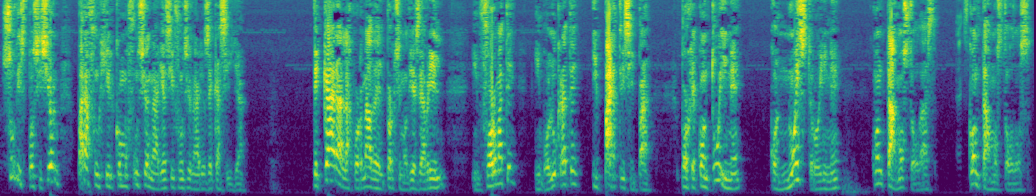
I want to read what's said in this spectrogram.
su disposición para fungir como funcionarias y funcionarios de casilla. De cara a la jornada del próximo 10 de abril, infórmate, involúcrate y participa, porque con tu INE, con nuestro INE, contamos todas, contamos todos.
